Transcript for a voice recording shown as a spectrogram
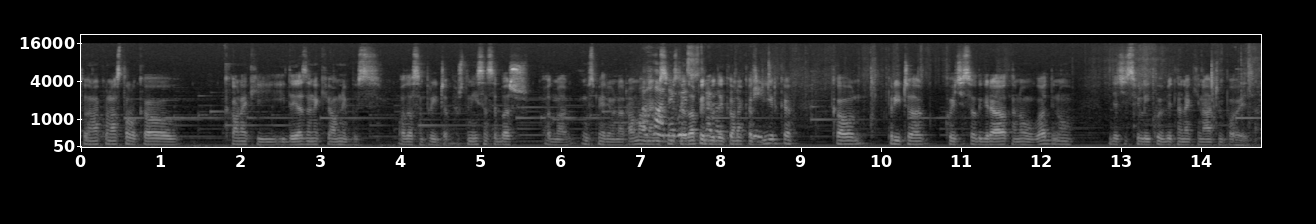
to je onako nastalo kao, kao neki ideja za neki omnibus. Odao sam priča, pošto nisam se baš odmah usmjerio na roman, Aha, nego sam mislio da opet bude kao neka priča. zbirka, kao priča koji će se odigravati na novu godinu, gdje će svi likovi biti na neki način povezani.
